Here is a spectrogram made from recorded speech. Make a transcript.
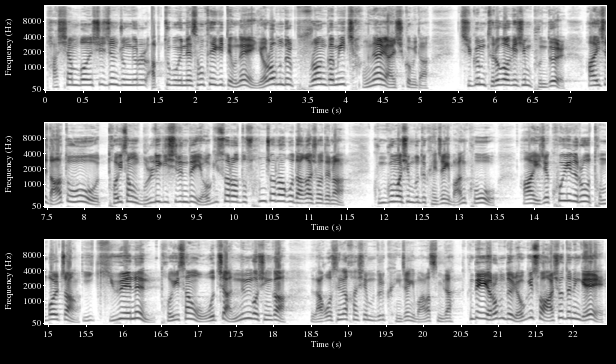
다시 한번 시즌 종료를 앞두고 있는 상태이기 때문에 여러분들 불안감이 장난이 아니실 겁니다. 지금 들어가 계신 분들, 아, 이제 나도 더 이상 물리기 싫은데 여기서라도 손절하고 나가셔야 되나? 궁금하신 분들 굉장히 많고, 아, 이제 코인으로 돈 벌장, 이 기회는 더 이상 오지 않는 것인가? 라고 생각하시는 분들 굉장히 많았습니다. 근데 여러분들 여기서 아셔야 되는 게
